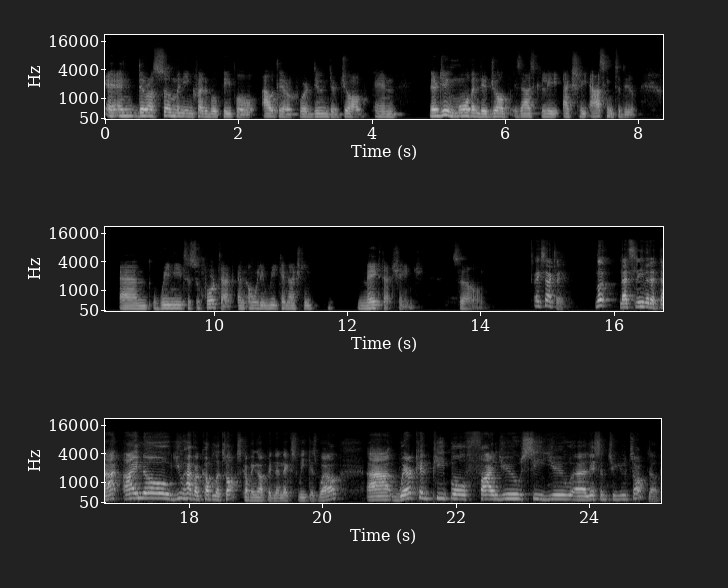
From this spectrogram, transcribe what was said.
and, and there are so many incredible people out there who are doing their job. And they're doing more than their job is actually actually asking to do and we need to support that and only we can actually make that change. So exactly. Look let's leave it at that. I know you have a couple of talks coming up in the next week as well. Uh, where can people find you see you uh, listen to you talk of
